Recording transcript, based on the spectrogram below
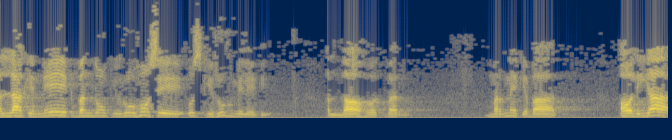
اللہ کے نیک بندوں کی روحوں سے اس کی روح ملے گی۔ اللہ اکبر۔ مرنے کے بعد اولیاء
